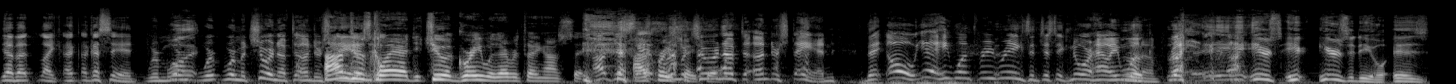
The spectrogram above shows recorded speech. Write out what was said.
Yeah, but like like like I said, we're more Well, we're, we're mature enough to understand. I'm just glad that you agree with everything I say. I'm just I saying we're mature that. enough to understand that. Oh yeah, he won three rings, and just ignore how he won Look, them. look, Right? eh, here's here, here's the deal: is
